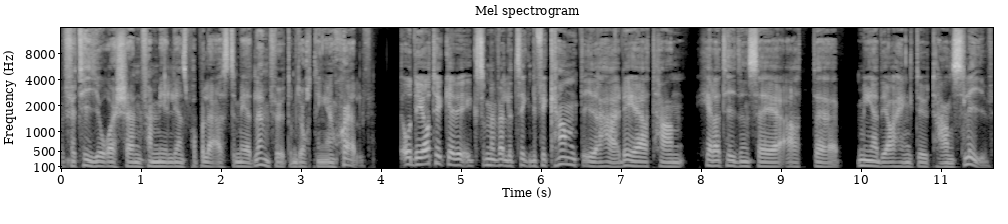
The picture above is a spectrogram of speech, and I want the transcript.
för tio år sedan familjens populäraste medlem förutom drottningen själv. Och det jag tycker liksom är väldigt signifikant i det här det är att han hela tiden säger att eh, media har hängt ut hans liv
